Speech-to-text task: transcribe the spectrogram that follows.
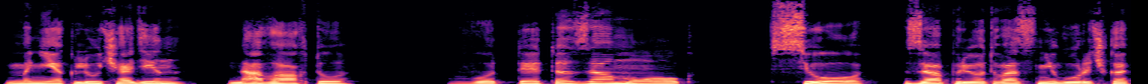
Мне ключ один на вахту. Вот это замок. Все, запрет вас Снегурочка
